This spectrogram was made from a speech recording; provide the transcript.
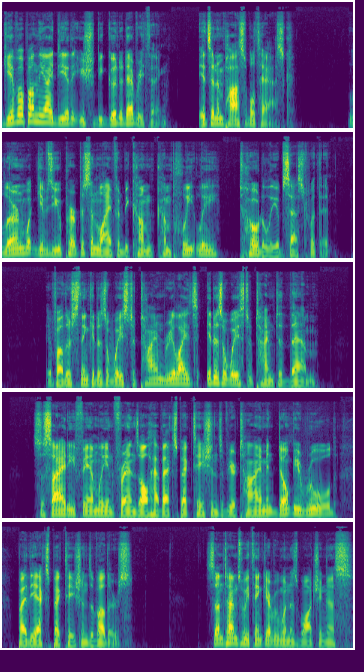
Give up on the idea that you should be good at everything. It's an impossible task. Learn what gives you purpose in life and become completely, totally obsessed with it. If others think it is a waste of time, realize it is a waste of time to them. Society, family, and friends all have expectations of your time, and don't be ruled by the expectations of others. Sometimes we think everyone is watching us,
